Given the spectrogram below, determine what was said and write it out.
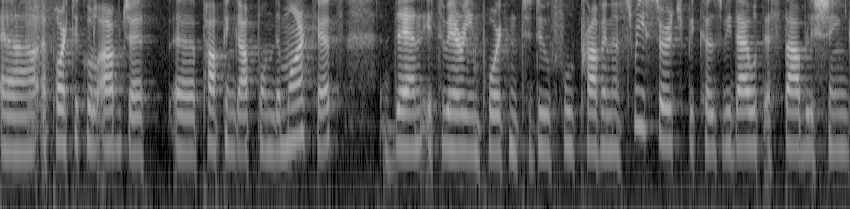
uh, a particular object uh, popping up on the market, then it's very important to do full provenance research because without establishing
